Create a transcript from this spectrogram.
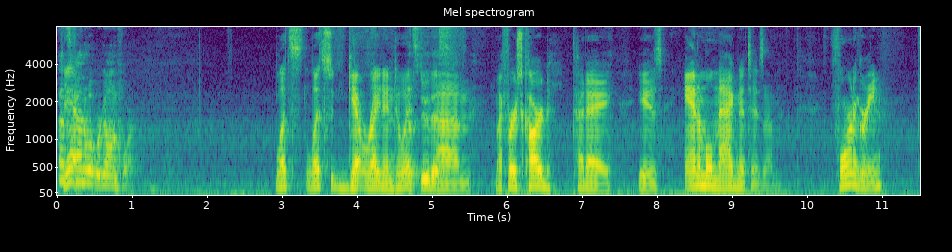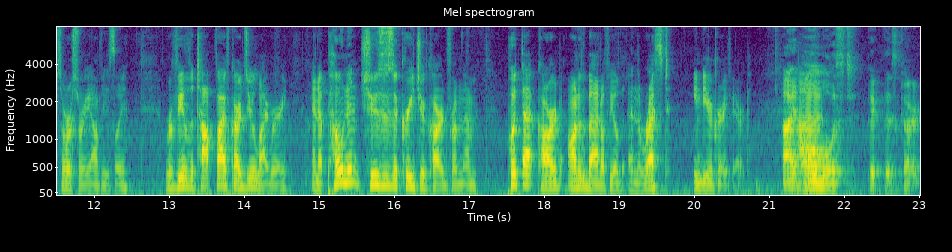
That's Yeah. kind of what we're going for. Let's let's get right into it. Let's do this. Um, my first card today is Animal Magnetism. Four and a green, sorcery, obviously. reveal the top five cards of your library. An opponent chooses a creature card from them. Put that card onto the battlefield, and the rest into your graveyard. I Uh, almost picked this card.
